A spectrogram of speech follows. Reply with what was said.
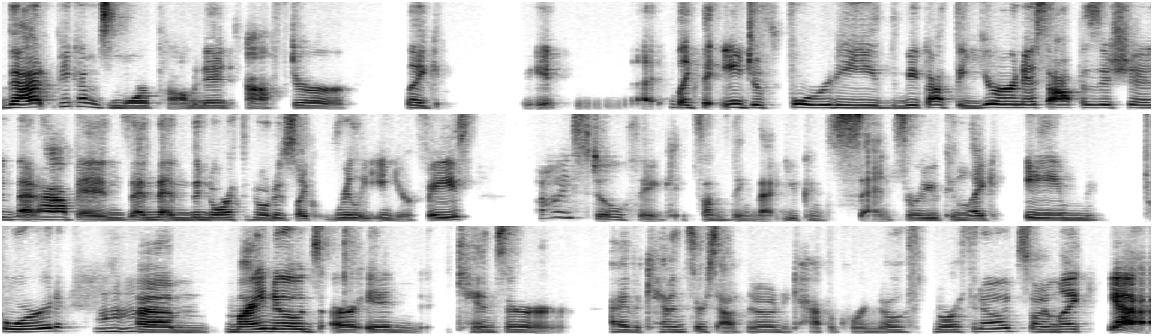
that becomes more prominent after like it, like the age of 40 we've got the uranus opposition that happens and then the north node is like really in your face i still think it's something that you can sense or you can like aim toward Mhm. um my nodes are in cancer i have a cancer south node and a capricorn north north node so i'm like yeah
